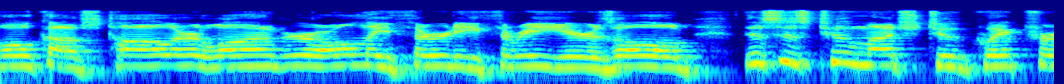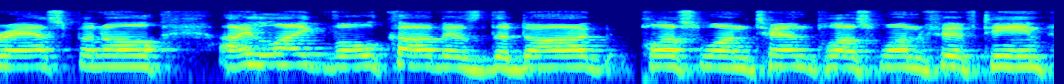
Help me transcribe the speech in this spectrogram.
Volkov's taller, longer, only 33 years old. This is too much too quick for Aspinall. I like Volkov as the dog, plus 110, plus 115.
